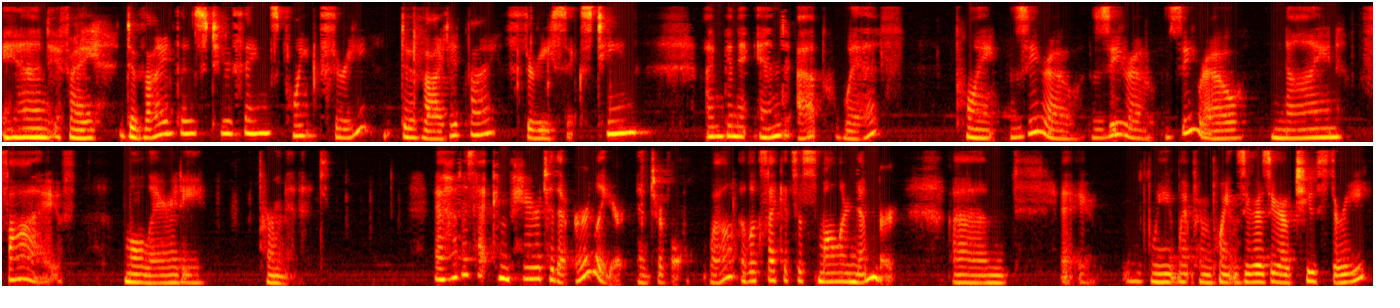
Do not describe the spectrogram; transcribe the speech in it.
And if I divide those two things, 0.3 divided by 316, I'm going to end up with 0.00095 molarity per minute. Now, how does that compare to the earlier interval? Well, it looks like it's a smaller number. Um, we went from 0.0023.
